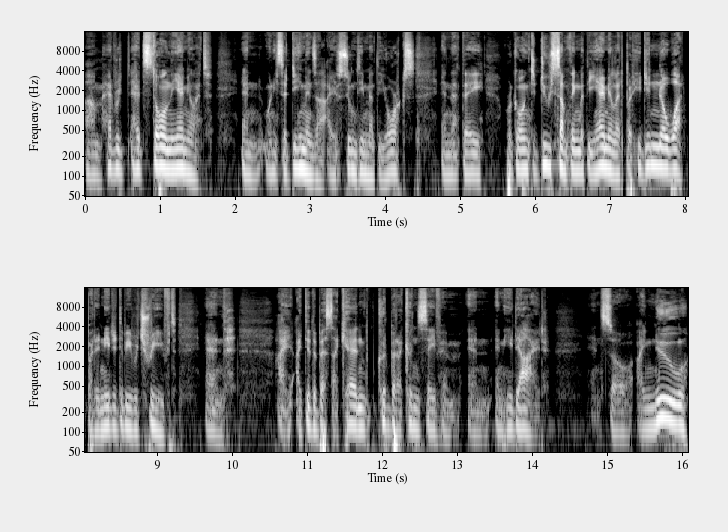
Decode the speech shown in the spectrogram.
um, had re- had stolen the amulet, And when he said demons, I assumed he meant the orcs and that they were going to do something with the amulet, but he didn't know what, but it needed to be retrieved. And I, I did the best I can, could, but I couldn't save him. And, and he died. And so I knew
